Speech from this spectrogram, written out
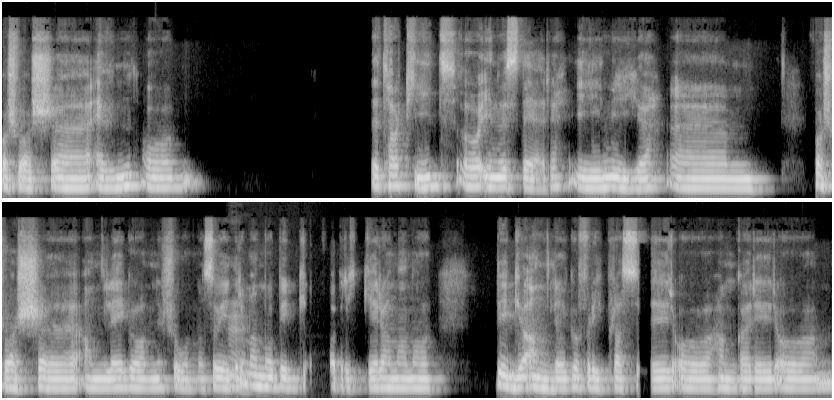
forsvarsevnen. Og det tar tid å investere i nye eh, forsvarsanlegg og ammunisjon osv. Mm. Man må bygge fabrikker, og man må bygge anlegg og flyplasser og hangarer og mm,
